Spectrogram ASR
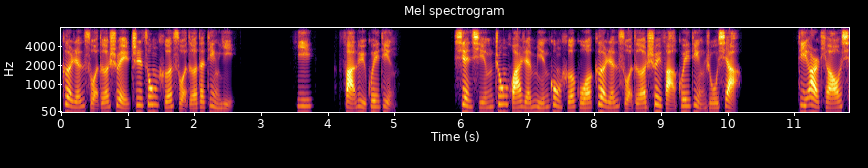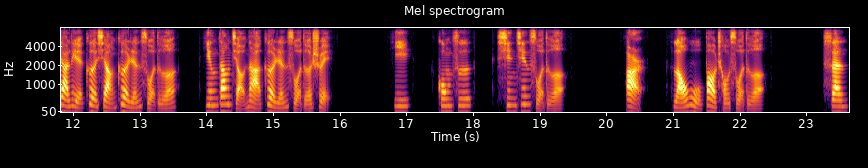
个人所得税之综合所得的定义。一、法律规定。现行《中华人民共和国个人所得税法》规定如下：第二条，下列各项个人所得，应当缴纳个人所得税：一、工资、薪金所得；二、劳务报酬所得；三、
